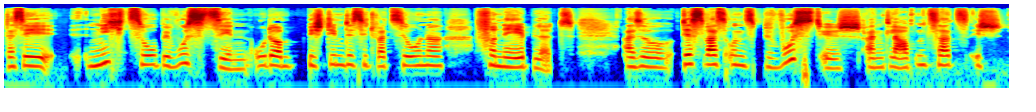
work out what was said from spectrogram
dass sie nicht so bewusst sind oder bestimmte Situationen vernebelt. Also das, was uns bewusst ist an Glaubenssatz, ist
